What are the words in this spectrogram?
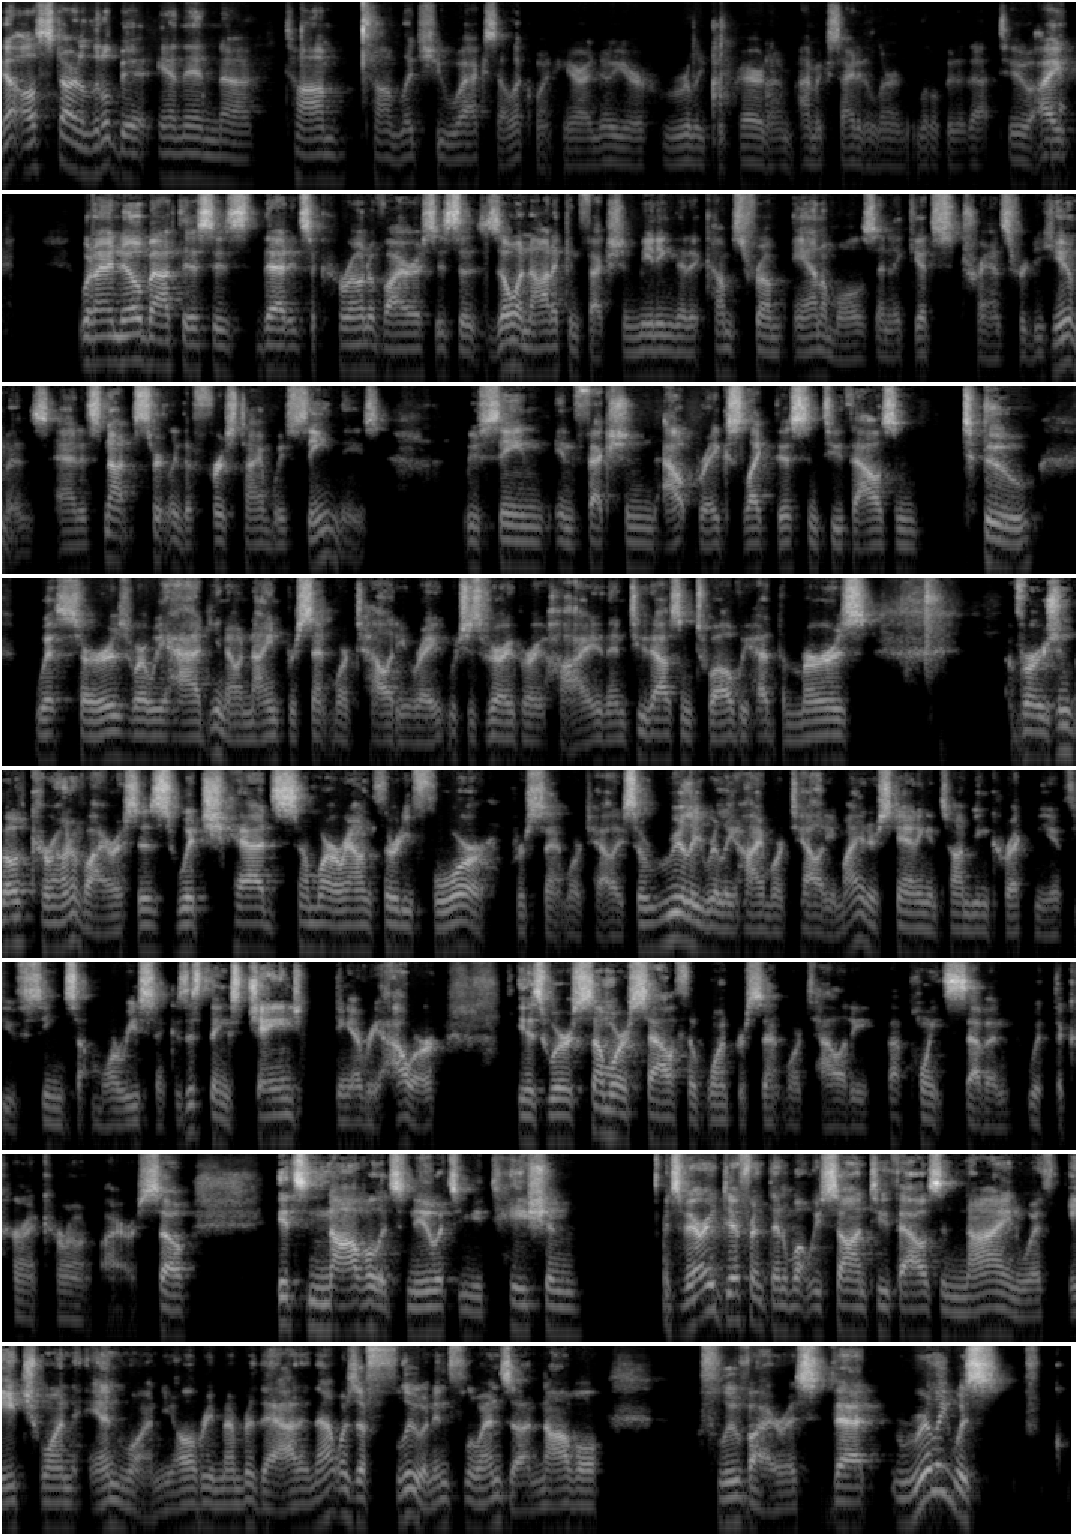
Yeah, I'll start a little bit, and then uh, Tom, Tom, let you wax eloquent here. I know you're really prepared. I'm, I'm excited to learn a little bit of that too. I, what I know about this is that it's a coronavirus. It's a zoonotic infection, meaning that it comes from animals and it gets transferred to humans. And it's not certainly the first time we've seen these. We've seen infection outbreaks like this in 2002 with SARS, where we had, you know, 9% mortality rate, which is very, very high. Then 2012, we had the MERS version, both coronaviruses, which had somewhere around 34% mortality. So really, really high mortality. My understanding, and Tom, you can correct me if you've seen something more recent, because this thing's changing every hour is we're somewhere south of 1% mortality, about 0.7 with the current coronavirus. So it's novel, it's new, it's a mutation. It's very different than what we saw in 2009 with H1N1. You all remember that? And that was a flu, an influenza, a novel flu virus that really was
